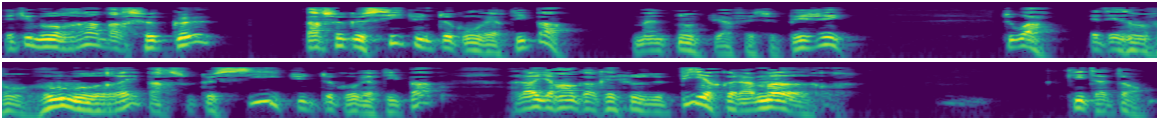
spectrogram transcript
Et tu mourras parce que, parce que si tu ne te convertis pas, maintenant que tu as fait ce péché, toi et tes enfants, vous mourrez parce que si tu ne te convertis pas, alors il y aura encore quelque chose de pire que la mort qui t'attend?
